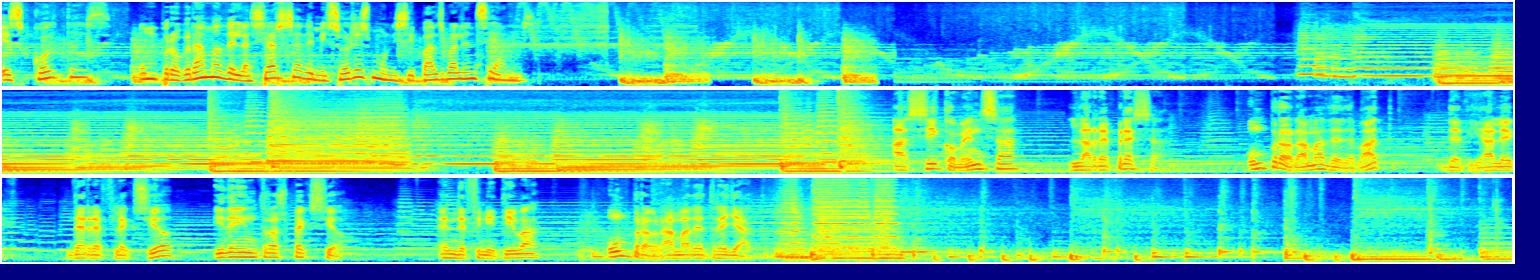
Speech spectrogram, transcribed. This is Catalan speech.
Escoltes, un programa de la xarxa d'emissores municipals valencianes. Així comença La Represa, un programa de debat, de diàleg, de reflexió i d'introspecció. En definitiva, un programa de trellat.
